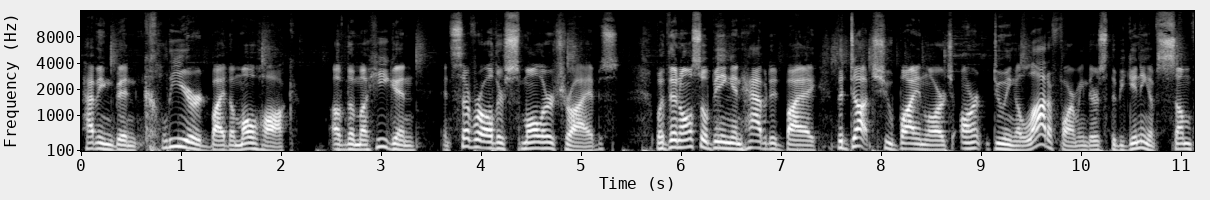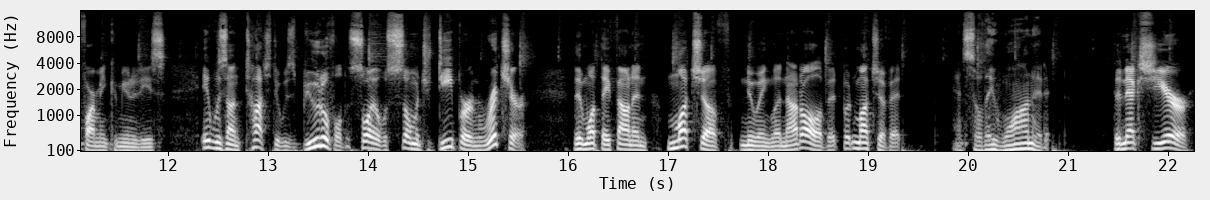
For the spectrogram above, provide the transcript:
having been cleared by the Mohawk of the Mohegan and several other smaller tribes, but then also being inhabited by the Dutch, who by and large aren't doing a lot of farming. There's the beginning of some farming communities. It was untouched. It was beautiful. The soil was so much deeper and richer than what they found in much of New England. Not all of it, but much of it. And so they wanted it. The next year,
